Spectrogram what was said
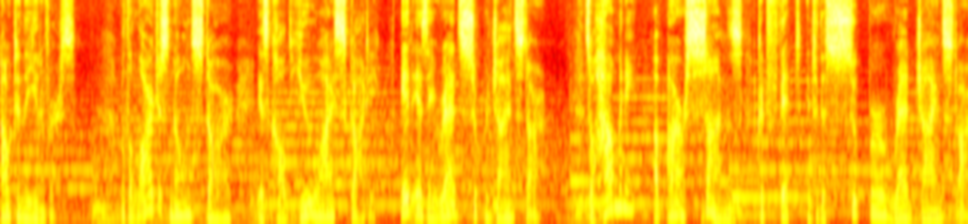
out in the universe? Well, the largest known star is called UY Scuti. It is a red supergiant star. So, how many of our suns could fit into the super red giant star?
